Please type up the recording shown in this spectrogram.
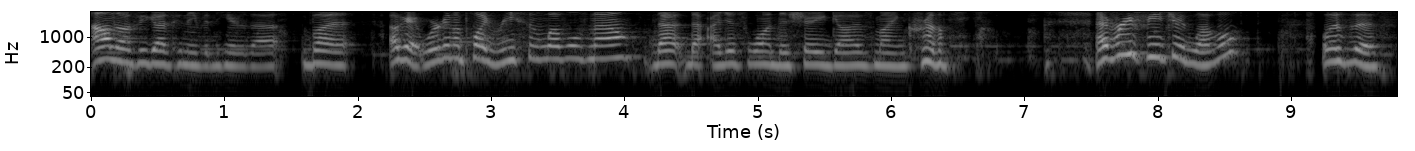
don't know if you guys can even hear that, but okay, we're gonna play recent levels now. That, that I just wanted to show you guys my incredible. Every featured level. What is this?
